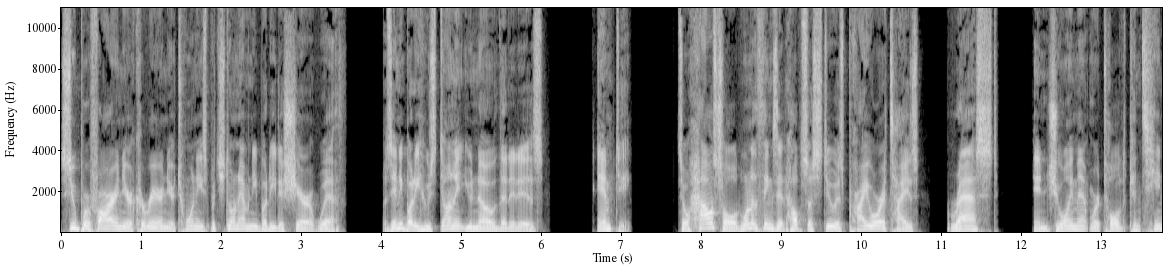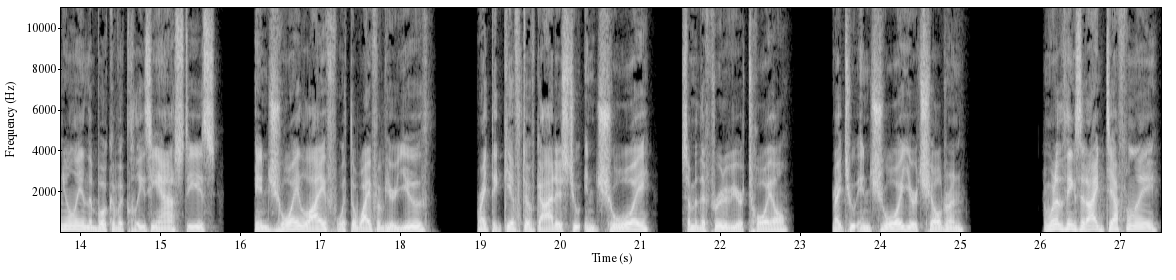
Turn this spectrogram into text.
super far in your career in your 20s but you don't have anybody to share it with? Because anybody who's done it, you know that it is empty. So household, one of the things it helps us do is prioritize rest, enjoyment. We're told continually in the book of Ecclesiastes, enjoy life with the wife of your youth right? The gift of God is to enjoy some of the fruit of your toil, right? To enjoy your children. And one of the things that I definitely,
